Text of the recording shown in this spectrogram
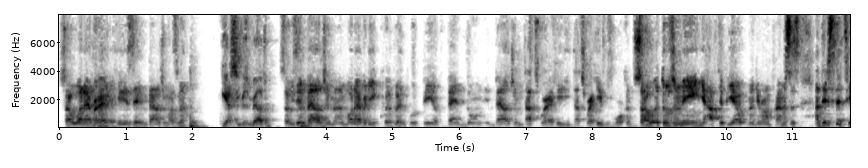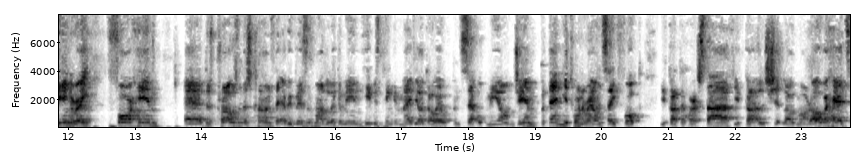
So whatever Mhm. he's in Belgium, wasn't it? Yes, he was in Belgium. So he's in Belgium, and whatever the equivalent would be of Ben Dunne in Belgium, that's where he that's where he was working. So it doesn't mean you have to be out on your own premises. And this is the thing, right? For him, uh, there's pros and there's cons to every business model. Like I mean, he was thinking maybe I'll go out and set up my own gym, but then you turn around and say, "Fuck." You've got to hire staff. You've got a shitload more overheads.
